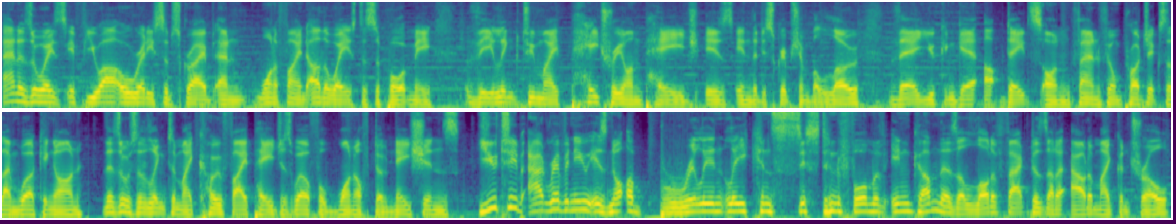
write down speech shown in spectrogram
And as always, if you are already subscribed and want to find other ways to support me, the link to my Patreon page is in the description below. There you can get updates on fan film projects that I'm working on. There's also a link to my Ko-Fi page as well for one-off donations. YouTube ad revenue is not a brilliantly consistent form of income. There's a lot of factors that are out of my control.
